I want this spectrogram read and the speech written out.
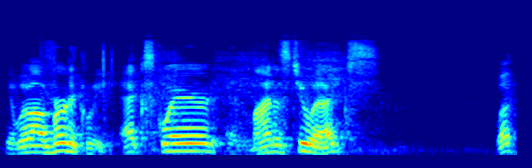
Okay, what about vertically? x squared and minus 2x. What?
